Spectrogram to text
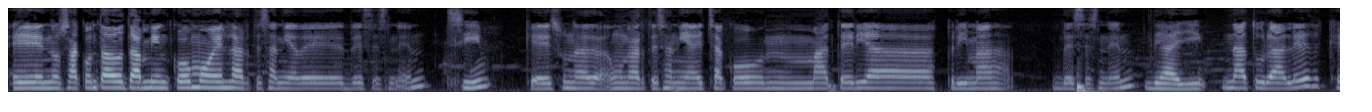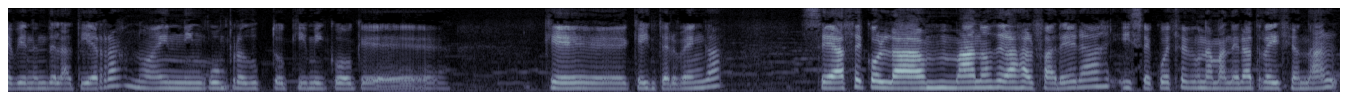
Eh, nos ha contado también cómo es la artesanía de, de Sesnen, Sí, que es una, una artesanía hecha con materias primas de Sesnen, de allí. naturales que vienen de la tierra, no hay ningún producto químico que, que, que intervenga. Se hace con las manos de las alfareras y se cuece de una manera tradicional,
